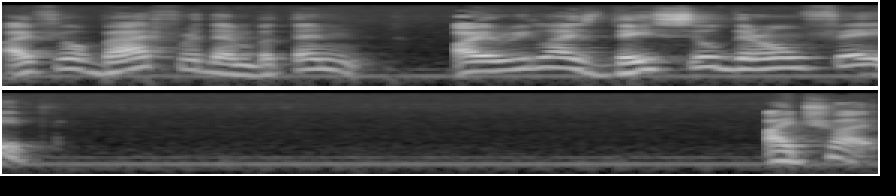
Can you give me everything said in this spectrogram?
I feel bad for them, but then I realize they sealed their own fate. I try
